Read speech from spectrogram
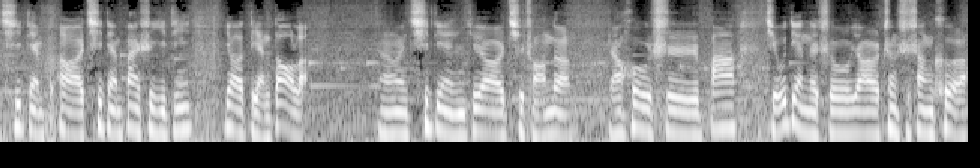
七点啊，七点半是已经要点到了，嗯，七点就要起床的，然后是八九点的时候要正式上课，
